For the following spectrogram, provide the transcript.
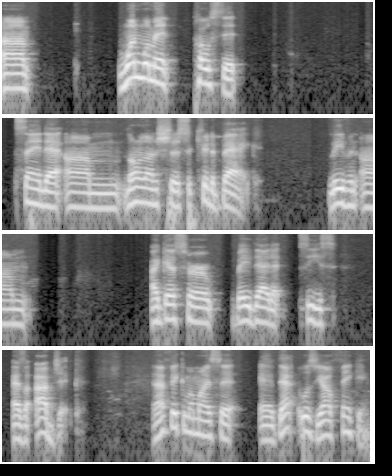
Um, one woman posted saying that um Lauren should secure the bag, leaving um I guess her baby dad at sees as an object. And I think in my mind said, if that was y'all thinking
